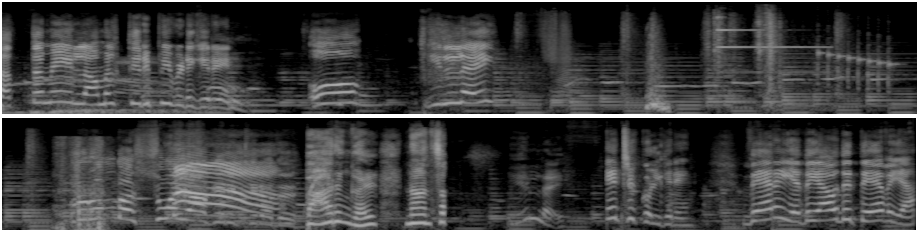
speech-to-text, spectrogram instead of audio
சத்தமே இல்லாமல் திருப்பி விடுகிறேன். ஓ இல்லை. பாருங்கள் நான் ஏற்றுக்கொள்கிறேன். வேற எதையாவது தேவையா?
